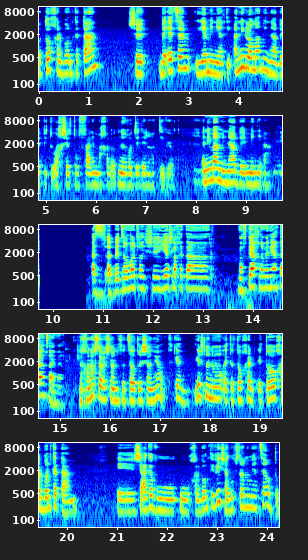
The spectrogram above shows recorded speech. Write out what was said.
אותו חלבון קטן שבעצם יהיה מניעתי. אני לא מאמינה בפיתוח של תרופה למחלות נוירוג'דנרטיביות, אני מאמינה במניעה. אז את בעצם אומרת לך שיש לך את המפתח למניעת אלצהיימר. נכון עכשיו יש לנו תוצאות ראשוניות, כן. יש לנו את אותו, חל, אותו חלבון קטן, אה, שאגב הוא, הוא חלבון טבעי שהגוף שלנו מייצר אותו,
